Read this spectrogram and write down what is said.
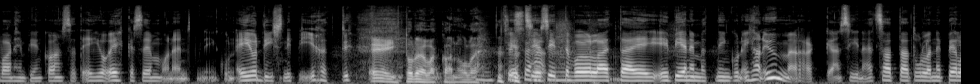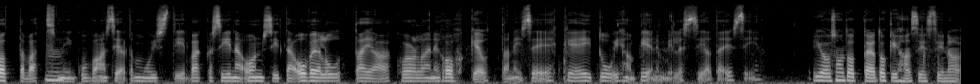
vanhempien kanssa. Että ei ole ehkä semmoinen, niin kuin, ei ole Disney piirretty. Ei todellakaan ole. Mm. Siis ja sitten voi olla, että ei, ei pienemmät niin kuin ihan ymmärräkään siinä. Että saattaa tulla ne pelottavat mm. niin kuin vaan sieltä muistiin. Vaikka siinä on sitä oveluutta ja Coraline rohkeutta, niin se ehkä ei tule ihan pienemmille sieltä esiin. Joo, se on totta. Ja tokihan siis siinä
